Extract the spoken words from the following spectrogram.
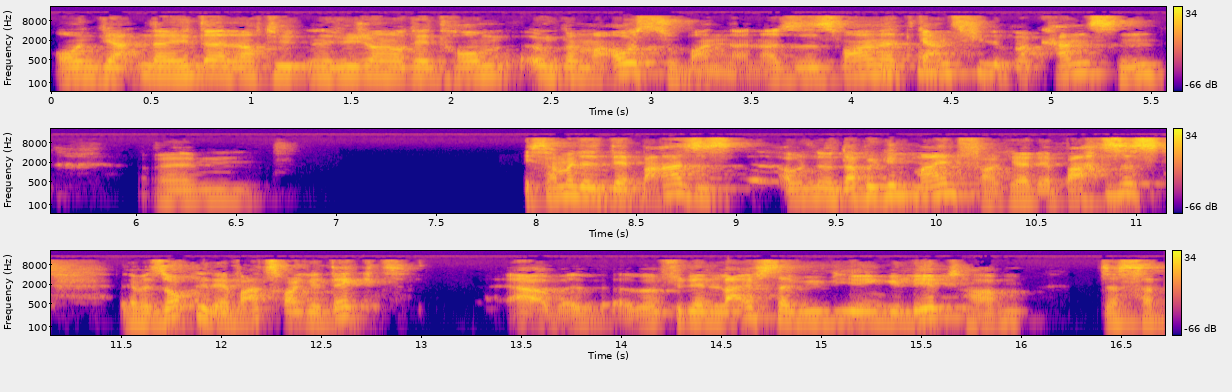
Und wir hatten dahinter natürlich auch noch den Traum, irgendwann mal auszuwandern. Also es waren halt ganz viele Vakanzen. Ähm, ich sag mal, der, der Basis, aber da beginnt mein Fach, ja, der Basis, der Sockel, der war zwar gedeckt, aber für den Lifestyle, wie wir ihn gelebt haben, das hat,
